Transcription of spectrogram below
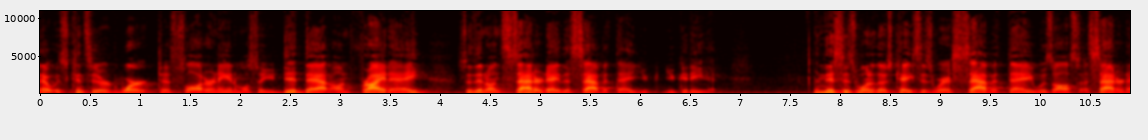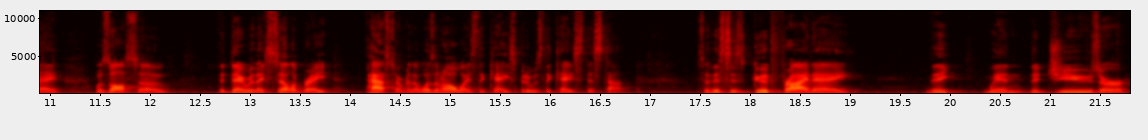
that was considered work to slaughter an animal. So you did that on Friday. So then on Saturday, the Sabbath day, you, you could eat it. And this is one of those cases where a Sabbath day was also, a Saturday was also the day where they celebrate Passover. That wasn't always the case, but it was the case this time. So this is Good Friday, the, when the Jews are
